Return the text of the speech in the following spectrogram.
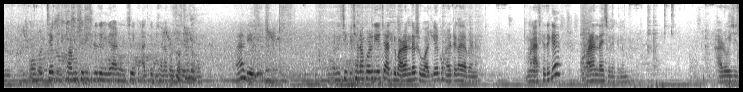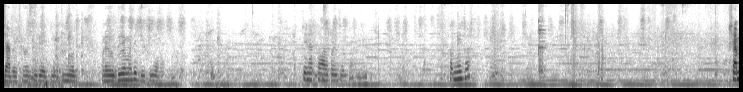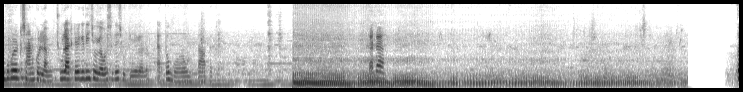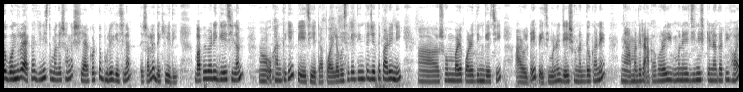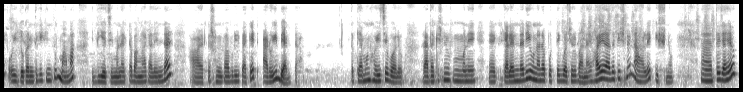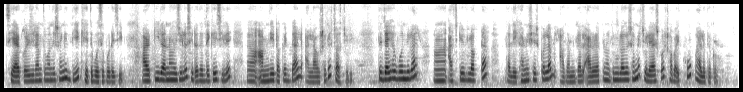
ও হচ্ছে ঘর মুছে দিয়েছিল দেখলে আর নিচে আজকে বিছানা করে দিয়েছে হ্যাঁ দিয়েছি। নিচে বিছানা করে দিয়েছে, আজকে বারান্দায় শোবো। আজকে আর ঘরে টেকা যাবে না। মানে আজকে থেকে বারান্দায় চলে গেলাম। আর ওই যে যাবে মধ্যে মানে রোদ্দুরের মধ্যে ডিউটি যাবে চেন একটা ভালো করে চলতে সব নিয়েছ? শ্যাম্পু করে একটু স্নান করলাম। চুল আটকে রেখে দিয়েছি, ওই অবস্থাতেই শুকিয়ে গেল। এত গরম, তাপ এত। টাটা। তো বন্ধুরা, একটা জিনিস তোমাদের সঙ্গে শেয়ার করতে ভুলে গেছিলাম, তো চলো দেখিয়ে দিই। বাপের বাড়ি গিয়েছিলাম ওখান থেকেই পেয়েছি এটা। পয়লা বৈশাখের দিন তো যেতে পারিনি সোমবারে পরের দিন গেছি, আর ওইটাই পেয়েছি। মানে যেই সোনার দোকানে আমাদের আঁকা করাই মানে জিনিস কেনাকাটি হয়, ওই দোকান থেকে কিন্তু মামা দিয়েছে। মানে একটা বাংলা ক্যালেন্ডার আর একটা সোনপাপড়ির প্যাকেট আর ওই ব্যাগটা। তো কেমন হয়েছে বলো? রাধাকৃষ্ণের মানে ক্যালেন্ডারই ওনারা প্রত্যেক বছর বানায়। হয় রাধাকৃষ্ণ, না হলে কৃষ্ণ। তো যাই হোক শেয়ার করে দিলাম তোমাদের সঙ্গে, দিয়ে খেতে বসে পড়েছি। আর কি রান্না হয়েছিল সেটা তো দেখেইছিলে আম দিয়ে টকের ডাল আর লাউ শাকের চচ্চড়ি। তো যাই হোক বন্ধুরা আজকের ব্লগটা তাহলে এখানেই শেষ করলাম। আগামীকাল আরও একটা নতুন ব্লগের সঙ্গে চলে আসব। সবাই খুব ভালো থেকো।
